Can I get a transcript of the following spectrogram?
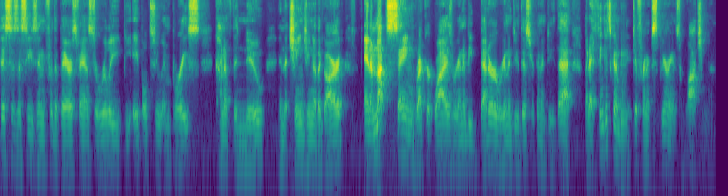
this is a season for the Bears fans to really be able to embrace kind of the new and the changing of the guard and I'm not saying record wise we're going to be better, we're going to do this, we're going to do that, but I think it's going to be a different experience watching them.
